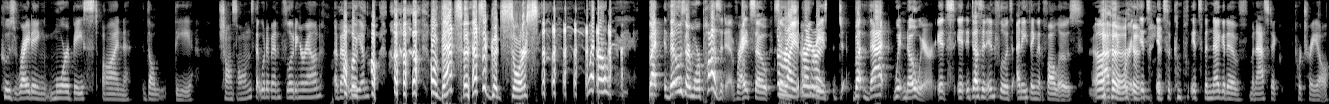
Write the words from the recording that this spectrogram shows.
who's writing more based on the the chansons that would have been floating around about oh, William. Oh, oh that's that's a good source. well, but those are more positive, right? So, so right, right, right. But that went nowhere. It's it, it doesn't influence anything that follows afterwards. it's it's a compl- it's the negative monastic portrayal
